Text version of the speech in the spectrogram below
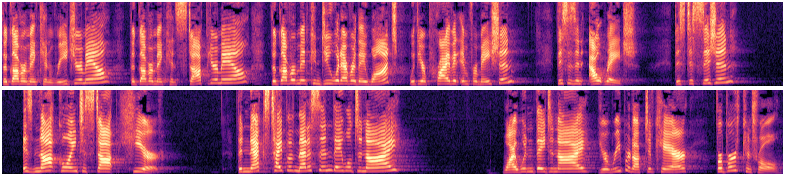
The government can read your mail, the government can stop your mail, the government can do whatever they want with your private information. This is an outrage. This decision is not going to stop here. The next type of medicine they will deny, why wouldn't they deny your reproductive care for birth control?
